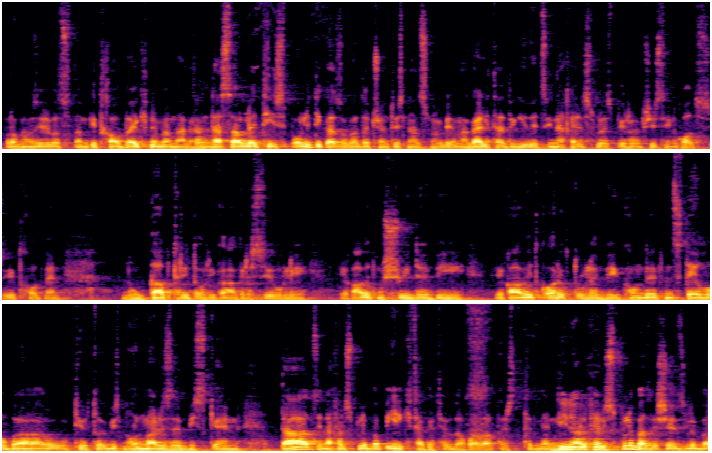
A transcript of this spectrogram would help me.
პროგნოზირება ცოტა მკითხაობა იქნება, მაგრამ დასავლეთის პოლიტიკა ზოგადად ჩვენთვის ნაცნობია. მაგალითად, იგივე წინა ხელისუფლების პირობებში წინ ყავს ითხოვდნენ, ნუ გაქვთ რიტორიკა აგრესიული, იყავით მშვიდები, იყავით კორექტულები, კონდეთ მცდელობა ურთიერთობების ნორმალიზებისკენ და წინა ხელისუფლება პირიქით აკეთებდა ყველაფერს. მიმდინარე ხელისუფლებაზე შეიძლება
